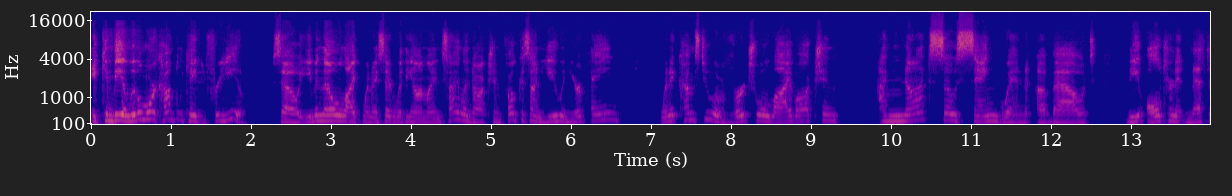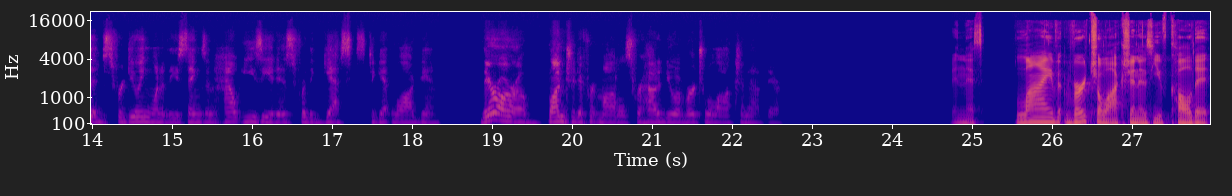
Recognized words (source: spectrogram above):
it can be a little more complicated for you. So even though, like when I said with the online silent auction, focus on you and your pain, when it comes to a virtual live auction, I'm not so sanguine about the alternate methods for doing one of these things and how easy it is for the guests to get logged in. There are a bunch of different models for how to do a virtual auction out there. In this live virtual auction, as you've called it,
